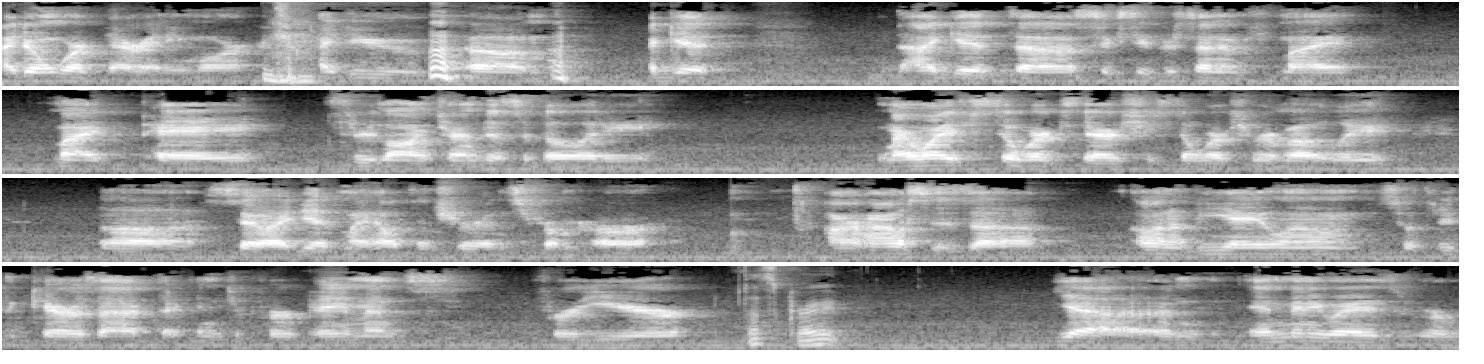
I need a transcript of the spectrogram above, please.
I don't work there anymore. I do. Um, I get. I get sixty percent of my my pay through long term disability. My wife still works there. She still works remotely. Uh, so I get my health insurance from her. Our house is uh, on a VA loan, so through the CARES Act, I can defer payments for a year. That's great. Yeah, and in many ways, we're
